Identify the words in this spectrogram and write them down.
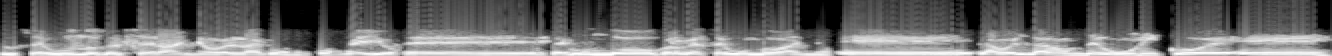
su segundo o tercer año, ¿verdad? Con, con ellos. Eh, segundo, creo que segundo año. Eh, la verdad, donde único es,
